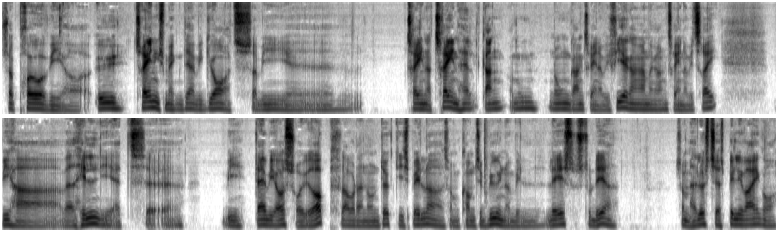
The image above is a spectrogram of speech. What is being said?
så prøver vi at øge træningsmængden, det har vi gjort, så vi øh, træner tre en halv gang om ugen. Nogle gange træner vi fire gange, andre gange træner vi tre. Vi har været heldige, at øh, vi, da vi også rykket op, så var der nogle dygtige spillere, som kom til byen og ville læse og studere, som havde lyst til at spille i Vejgaard.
